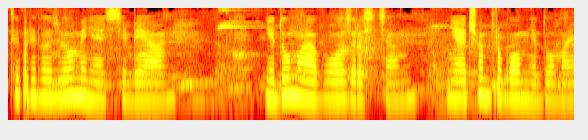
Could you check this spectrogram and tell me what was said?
ты предложил меня себе, не думая о возрасте, ни о чем другом не думай.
